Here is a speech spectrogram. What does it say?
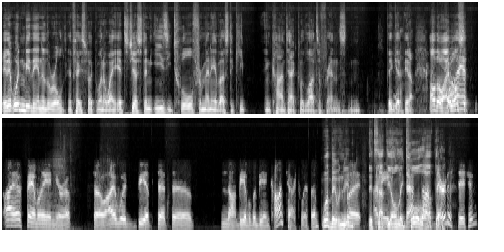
It, it wouldn't be the end of the world if Facebook went away. It's just an easy tool for many of us to keep in contact with lots of friends. And they get, you know. Although I Well, will I say, have I have family in Europe, so I would be upset to not be able to be in contact with them. well, but it wouldn't But it's I not mean, the only tool out there. Their decision.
